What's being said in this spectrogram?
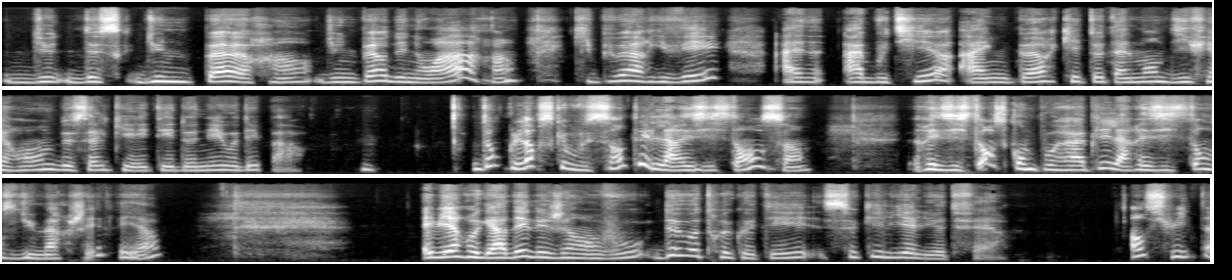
d'une peur, hein, d'une peur du noir, hein, qui peut arriver à, aboutir à une peur qui est totalement différente de celle qui a été donnée au départ. Donc, lorsque vous sentez de la résistance, hein, résistance qu'on pourrait appeler la résistance du marché d'ailleurs, eh bien, regardez déjà en vous, de votre côté, ce qu'il y a lieu de faire. Ensuite,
